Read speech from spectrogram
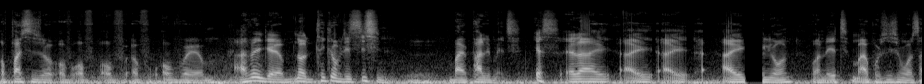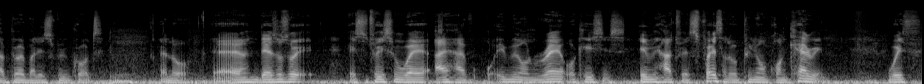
of passage of, of, of, of, of, of um, I think, um, no, taking of decision by Parliament. Yes, and I, I, I, I agree on, on it. My position was upheld by the Supreme Court. You know, and there's also a, a situation where I have, even on rare occasions, even had to express an opinion concurring with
